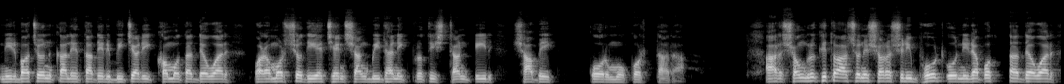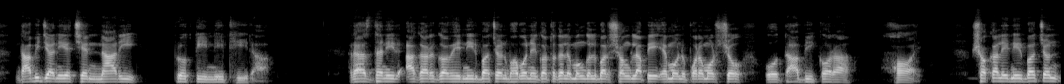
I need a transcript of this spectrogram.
নির্বাচনকালে তাদের বিচারিক ক্ষমতা দেওয়ার পরামর্শ দিয়েছেন সাংবিধানিক প্রতিষ্ঠানটির সাবেক কর্মকর্তারা। আর সংরক্ষিত আসনে সরাসরি ভোট ও নিরাপত্তা দেওয়ার দাবি জানিয়েছেন নারী প্রতিনিধিরা। রাজধানীর আগারগাঁওয়ে নির্বাচন ভবনে গতকাল মঙ্গলবার সংলাপে এমন পরামর্শ ও দাবি করা হয়। সকালে নির্বাচন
